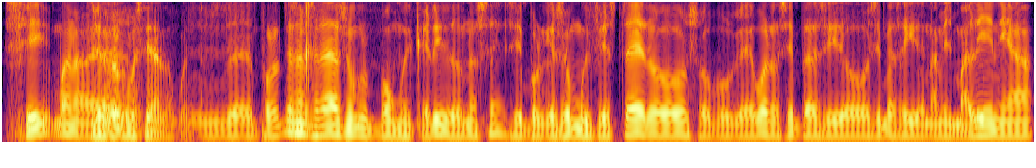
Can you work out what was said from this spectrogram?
Sí, bueno, es lo eh, que me estoy dando cuenta. eh, Porretas en general es un grupo muy querido, no sé, si porque son muy fiesteros o porque, bueno, siempre ha sido, siempre ha seguido en la misma línea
